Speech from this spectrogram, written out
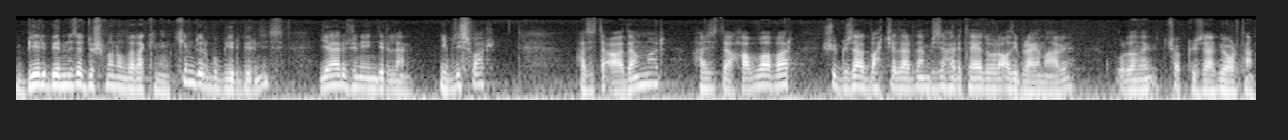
Birbirinize düşman olarak inin. Kimdir bu birbiriniz? Yeryüzüne indirilen iblis var. Hazreti Adem var. Hazreti Havva var. Şu güzel bahçelerden bizi haritaya doğru al İbrahim abi. Buradan da çok güzel bir ortam.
